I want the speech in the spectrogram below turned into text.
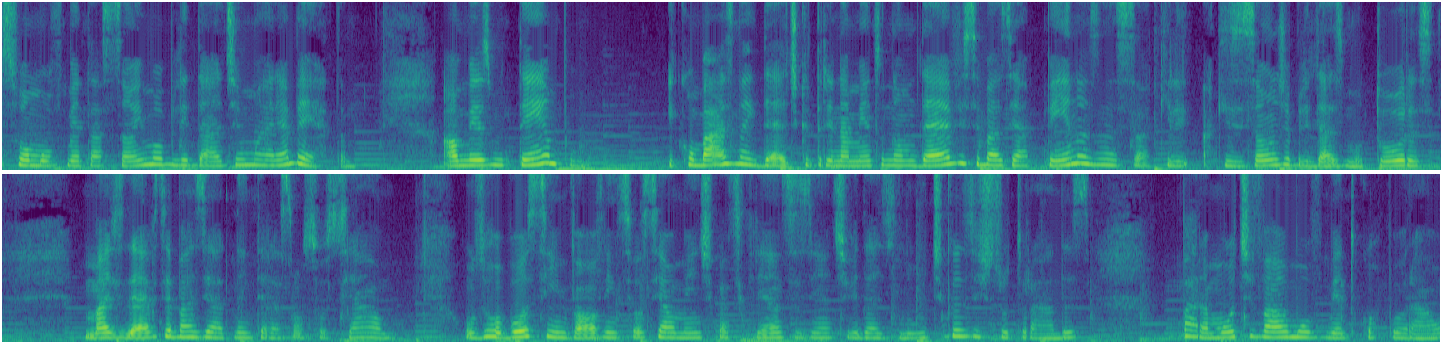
sua movimentação e mobilidade em uma área aberta. Ao mesmo tempo, e com base na ideia de que o treinamento não deve se basear apenas nessa aquisição de habilidades motoras, mas deve ser baseado na interação social, os robôs se envolvem socialmente com as crianças em atividades lúdicas e estruturadas para motivar o movimento corporal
